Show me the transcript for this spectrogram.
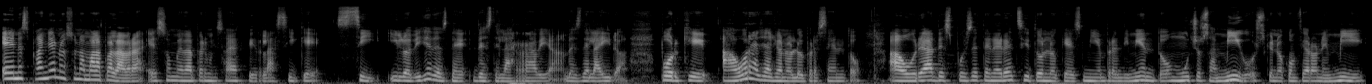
En España no es una mala palabra, eso me da permiso a decirla, así que sí, y lo dije desde, desde la rabia, desde la ira, porque ahora ya yo no lo presento. Ahora, después de tener éxito en lo que es mi emprendimiento, muchos amigos que no confiaron en mí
